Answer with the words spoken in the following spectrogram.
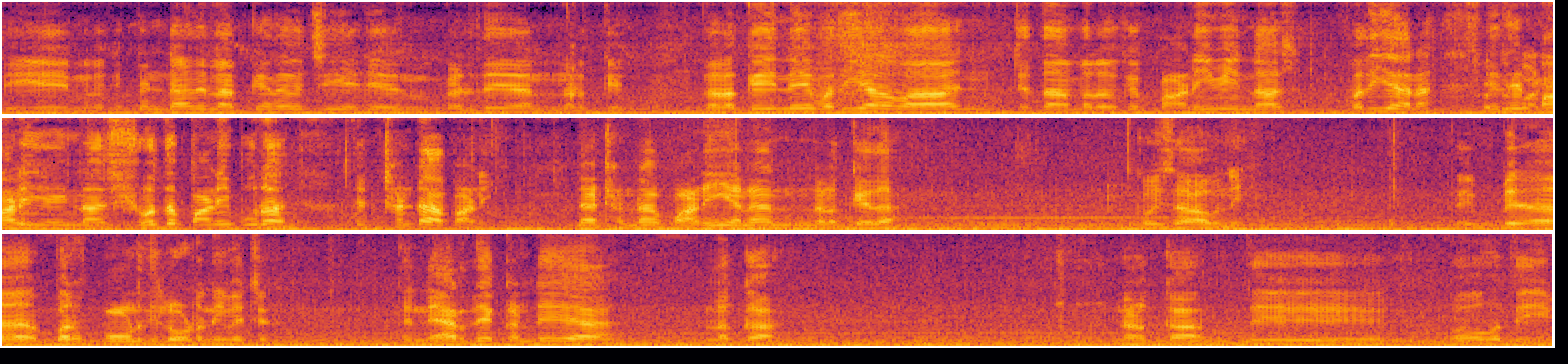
ਤੇ ਇਹ ਮਤਲਬ ਕਿ ਪਿੰਡਾਂ ਦੇ ਇਲਾਕਿਆਂ ਦੇ ਵਿੱਚ ਹੀ ਇਹ ਜੇ ਮਿਲਦੇ ਆ ਨਲਕੇ। ਨਲਕੇ ਇੰਨੇ ਵਧੀਆ ਵਾ ਜਿੱਦਾਂ ਮਤਲਬ ਕਿ ਪਾਣੀ ਵੀ ਇੰਨਾ ਵਧੀਆ ਨਾ ਇੱਥੇ ਪਾਣੀ। ਇੰਨਾ ਸ਼ੁੱਧ ਪਾਣੀ ਪੂਰਾ ਤੇ ਠੰਡਾ ਪਾਣੀ। ਇੰਨਾ ਠੰਡਾ ਪਾਣੀ ਹੈ ਨਾ ਨਲਕੇ ਦਾ। ਕੋਈ ਹਿਸਾਬ ਨਹੀਂ। ਤੇ ਬਰਫ਼ ਪਾਉਣ ਦੀ ਲੋੜ ਨਹੀਂ ਵਿੱਚ। ਤੇ ਨਹਿਰ ਦੇ ਕੰਢੇ ਆ, ਲੱਗਾ, ਨਲਕਾ ਤੇ ਬਹੁਤ ਹੀ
